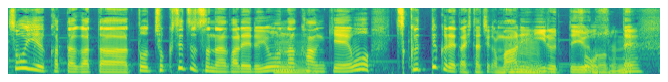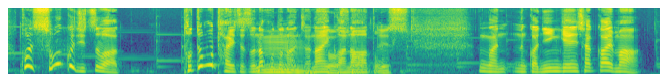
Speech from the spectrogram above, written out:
そういう方々と直接つながれるような関係を作ってくれた人たちが周りにいるっていうのって、これすごく実はとても大切なことなんじゃないかなと。うんそうそうです。なんか人間社会まあ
